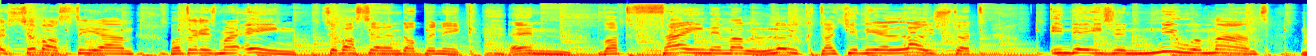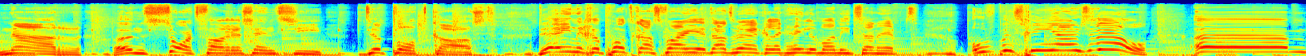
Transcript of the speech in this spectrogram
Is de Sebastiaan. Want er is maar één Sebastiaan en dat ben ik. En wat fijn en wat leuk dat je weer luistert in deze nieuwe maand naar een soort van recensie, de podcast. De enige podcast waar je daadwerkelijk helemaal niets aan hebt. Of misschien juist wel. Ehm...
